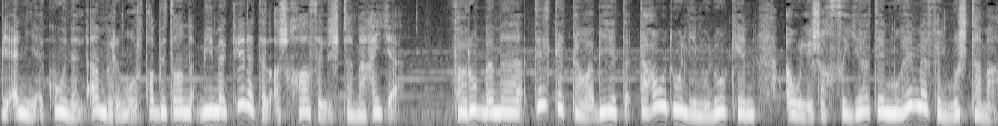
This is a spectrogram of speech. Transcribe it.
بأن يكون الأمر مرتبطا بمكانة الأشخاص الاجتماعية. فربما تلك التوابيت تعود لملوك أو لشخصيات مهمة في المجتمع.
